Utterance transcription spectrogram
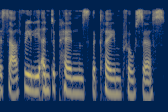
itself really underpins the claim process.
